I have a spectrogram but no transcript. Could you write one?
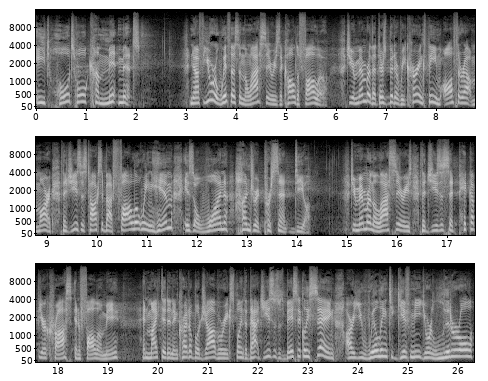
a total commitment. Now, if you were with us in the last series, The Call to Follow, do you remember that there's been a recurring theme all throughout Mark that Jesus talks about following him is a 100% deal? Do you remember in the last series that Jesus said, Pick up your cross and follow me? And Mike did an incredible job where he explained that, that Jesus was basically saying, Are you willing to give me your literal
